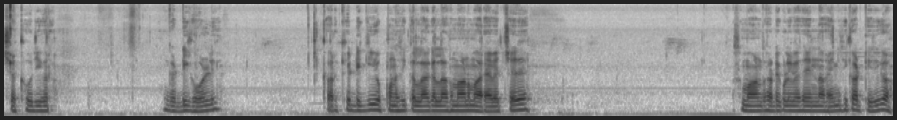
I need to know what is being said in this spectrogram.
ਚੱਕੋ ਜੀ ਫਿਰ। ਗੱਡੀ ਖੋਲ ਲਈ। ਕਰਕੇ ਡਿੱਗੀ ਓਪਨ ਅਸੀਂ ਕੱਲਾ ਕੱਲਾ ਸਮਾਨ ਮਾਰਿਆ ਵਿੱਚ ਇਹਦੇ। ਸਮਾਨ ਤਾਂ ਸਾਡੇ ਕੋਲੇ ਵੈਸੇ ਇੰਨਾ ਹੈ ਨਹੀਂ ਸੀ, ਘੱਟ ਹੀ ਸੀਗਾ।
